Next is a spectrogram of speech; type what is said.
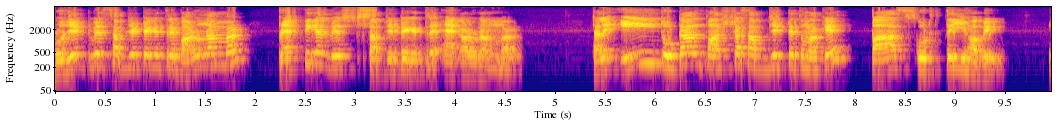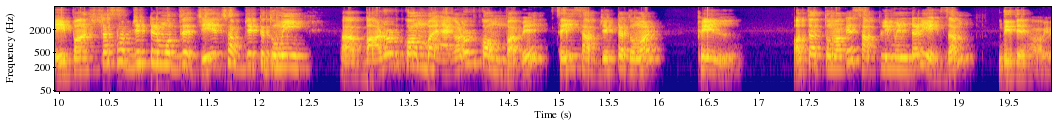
প্রজেক্ট বেস সাবজেক্টের ক্ষেত্রে বারো নাম্বার প্র্যাকটিক্যাল বেসড সাবজেক্টের ক্ষেত্রে এগারো নাম্বার তাহলে এই টোটাল পাঁচটা সাবজেক্টে তোমাকে পাস করতেই হবে। এই পাঁচটা সাবজেক্টের মধ্যে যে সাবজেক্টে তুমি বারোর কম বা এগারোর কম পাবে, সেই সাবজেক্টটা তোমার ফেল অর্থাৎ তোমাকে সাপ্লিমেন্টারি এক্সাম দিতে হবে।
